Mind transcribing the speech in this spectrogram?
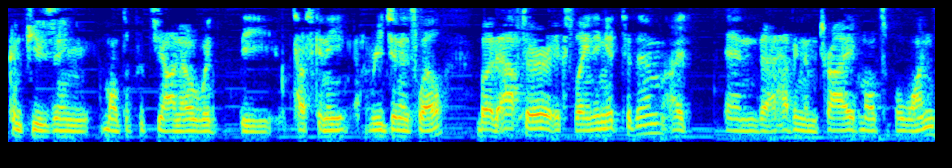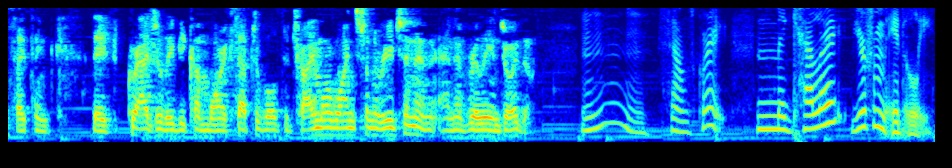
confusing Montepulciano with the Tuscany region as well. But after explaining it to them, I and uh, having them try multiple ones, I think they've gradually become more acceptable to try more wines from the region and, and have really enjoyed them. Mm, sounds great. Michele, you're from Italy.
